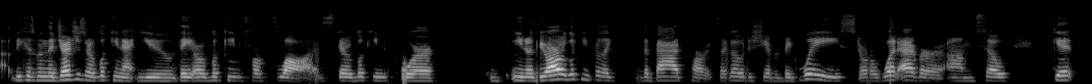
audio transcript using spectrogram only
uh, because when the judges are looking at you they are looking for flaws. They're looking for you know they are looking for like the bad parts like oh does she have a big waist or whatever? Um so get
